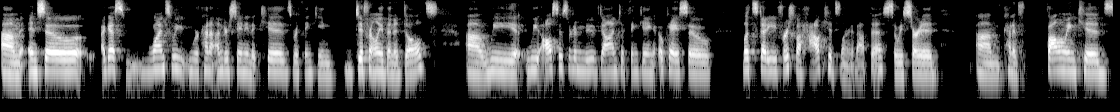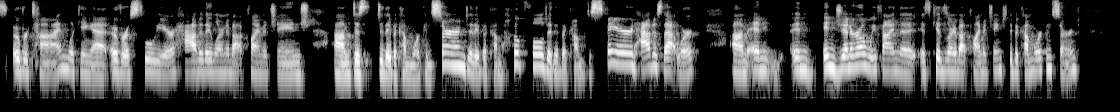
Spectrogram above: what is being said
Um, and so I guess once we were kind of understanding that kids were thinking differently than adults, uh, we, we also sort of moved on to thinking, okay, so let's study, first of all, how kids learn about this. So we started um, kind of following kids over time, looking at over a school year, how do they learn about climate change? Um, does, do they become more concerned? Do they become hopeful? Do they become despaired? How does that work? Um, and in, in general, we find that as kids learn about climate change, they become more concerned,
